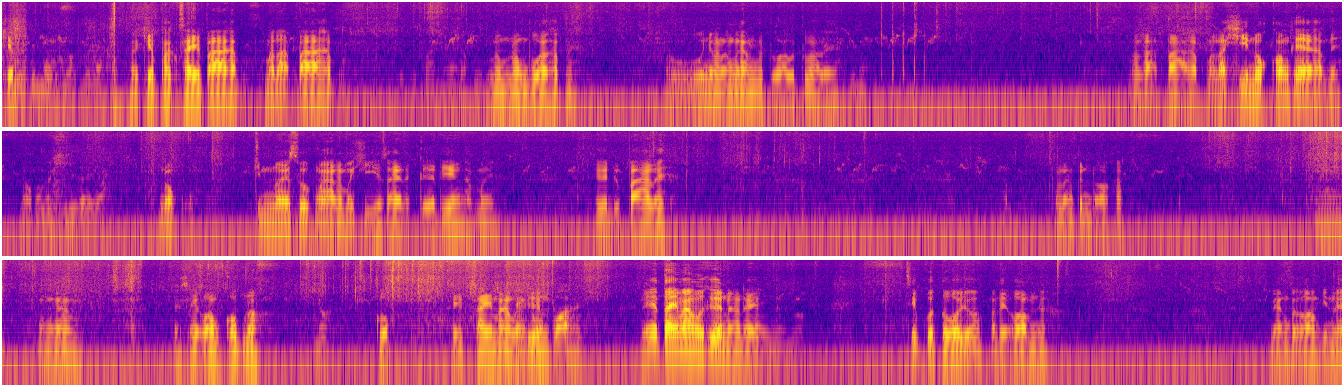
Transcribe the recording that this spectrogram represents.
เก็บที่หมกหยวกด้วยนะมาเก็บผักใส่ปลาครับมะละปลาครับครับหนุ่มหน้องบัวครับนี่โอ้หยอดงามๆกับตัวกับตัวเลยมะละปลาครับมะละขี่นกของแท้ครับนี่นกเขาไม่ขี่ใส่ป่ะนกกินหน่วยซุกมากแล้วมาขี่ใส่แล้วเกิดเองครับมึงเกิดอยู่ปลาเลยครับกำลังเป็นดอกครับอืมงามๆไปใส่ออมกบเนาะ กบใส่ไต่มากเมื่อคืนใส่กบบ่นี่ไต่มากเมื่อคืนนะได้ใส่เงินบ่สิบกว่าตัวอยู่พอได้ออมอยู่ แบ่งไปออมกินไหม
